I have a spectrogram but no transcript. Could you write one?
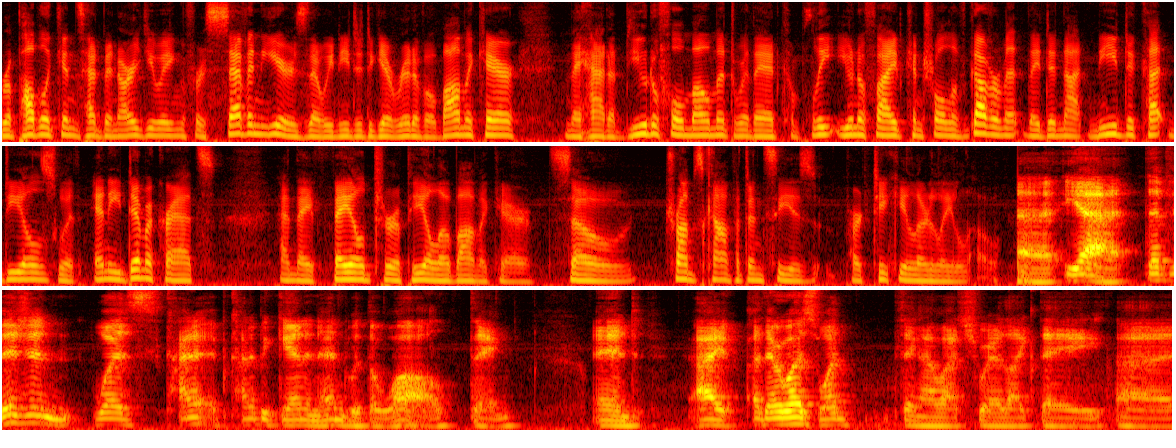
Republicans had been arguing for seven years that we needed to get rid of Obamacare, and they had a beautiful moment where they had complete unified control of government. They did not need to cut deals with any Democrats, and they failed to repeal Obamacare. So Trump's competency is particularly low. Uh, yeah, the vision was kind of kind of began and end with the wall thing, and I there was one thing I watched where like they uh,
